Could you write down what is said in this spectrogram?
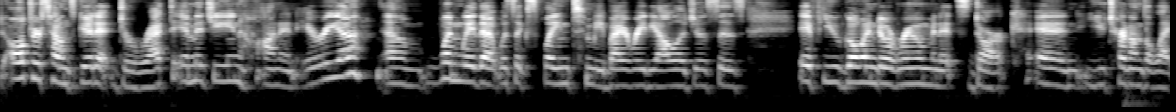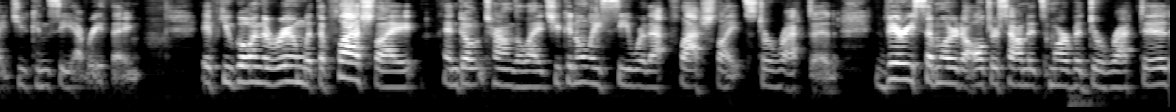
Ultrasound's good at direct imaging on an area. Um, one way that was explained to me by a radiologist is if you go into a room and it's dark and you turn on the lights, you can see everything. If you go in the room with the flashlight and don't turn on the lights, you can only see where that flashlight's directed. Very similar to ultrasound, it's more of a directed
